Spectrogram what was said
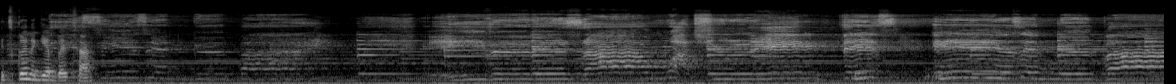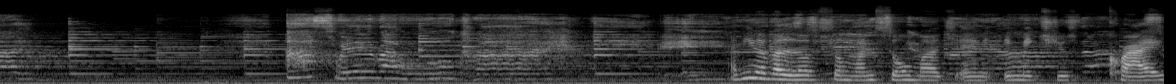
It's gonna get better. Ever loved someone so much and it makes you cry,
